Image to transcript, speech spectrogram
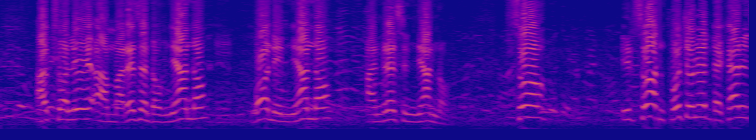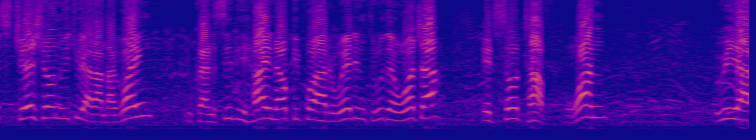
Actually, I'm a resident of Nyando, born in Nyando and raised in Nyando. So it's so unfortunate the current situation which we are undergoing. You can see behind how people are wading through the water. It's so tough. One, we are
